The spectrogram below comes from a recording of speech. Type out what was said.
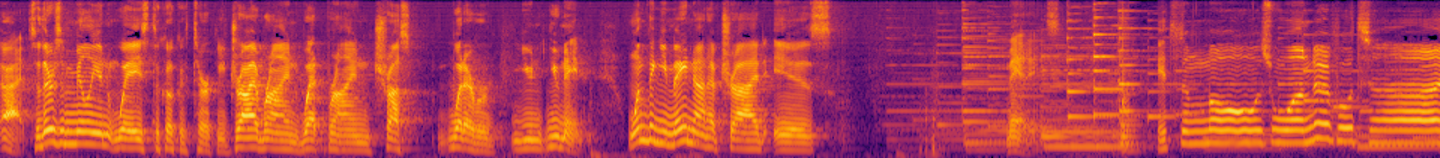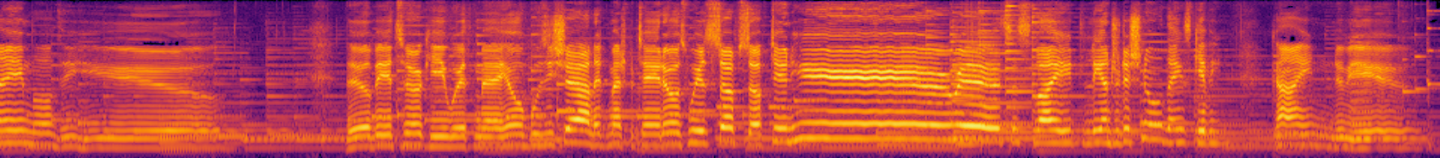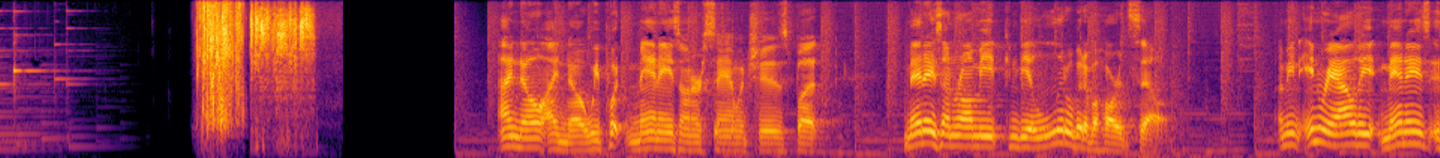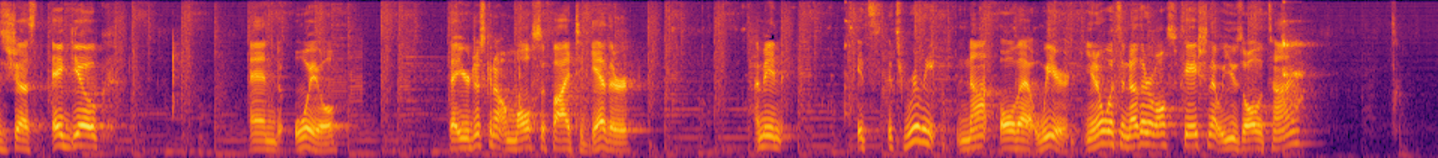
All right, so there's a million ways to cook a turkey. Dry brine, wet brine, truss, whatever, you, you name it. One thing you may not have tried is mayonnaise. It's the most wonderful time of the year. There'll be turkey with mayo, boozy shallot, mashed potatoes, weird stuff stuffed in here. It's a slightly untraditional Thanksgiving kind of year. I know, I know, we put mayonnaise on our sandwiches, but mayonnaise on raw meat can be a little bit of a hard sell. I mean, in reality, mayonnaise is just egg yolk and oil that you're just gonna emulsify together. I mean, it's, it's really not all that weird. You know what's another emulsification that we use all the time?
